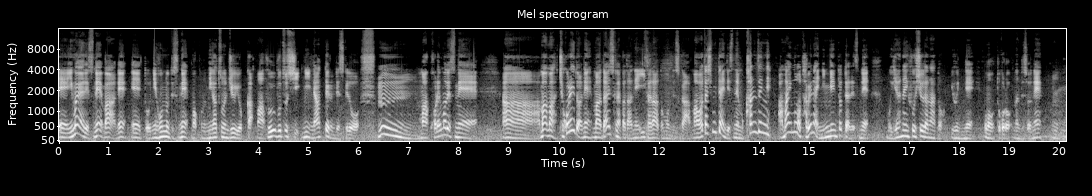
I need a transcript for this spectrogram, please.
えー、今やですね、まあね、えっ、ー、と、日本のですね、まあこの2月の14日、まあ風物詩になってるんですけど、うーん、まあこれもですね、ああまあまあ、チョコレートはね、まあ大好きな方はね、いいかなと思うんですが、まあ私みたいにですね、もう完全にね、甘いものを食べない人間にとってはですね、もういらない風習だなというふうにね、思うところなんですよね。うん。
